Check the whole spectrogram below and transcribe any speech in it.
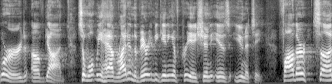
Word of God. So, what we have right in the very beginning of creation is unity. Father, Son,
